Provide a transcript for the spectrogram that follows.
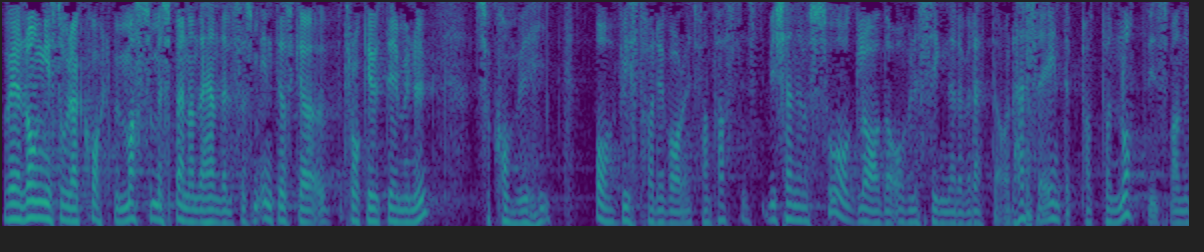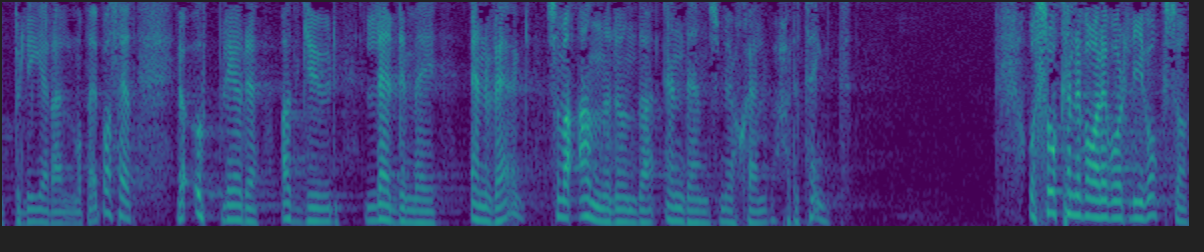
Och vi har en lång historia kort med massor med spännande händelser som inte jag ska tråka ut er med nu. Så kom vi hit. Och visst har det varit fantastiskt. Vi känner oss så glada och välsignade över detta. Och det här säger jag inte på att på något vis manipulera eller något. Jag bara säger att jag upplevde att Gud ledde mig en väg som var annorlunda än den som jag själv hade tänkt. Och så kan det vara i vårt liv också.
